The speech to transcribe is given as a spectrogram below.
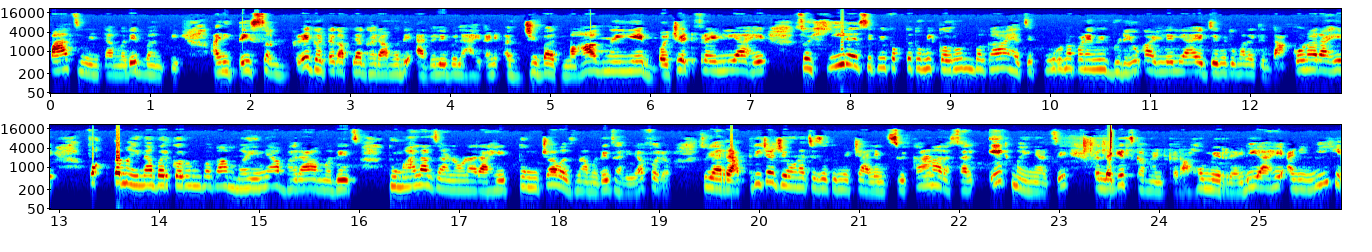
पाच मिनिटामध्ये बनते. आणि ते सगळे घटक आपल्या घरामध्ये अवेलेबल आहेत. आणि अजिबात महाग नाहीये बजेट फ्रेंडली आहे. सो ही रेसिपी फक्त तुम्ही करून बघा. ह्याचे पूर्णपणे मी व्हिडिओ काढलेले आहेत जे मी तुम्हाला इथे दाखवणार आहे. फक्त महिनाभर करून बघा. महिन्याभरामध्येच तुम्हाला जाणवणार आहे तुमच्या वजनामध्ये झालेला फरक. सो या रात्रीच्या जेवणाचे जर तुम्ही चॅलेंज स्वीकारणार असाल एक महिन्याचे तर लगेच कमेंट करा. हो मी रेडी आहे आणि मी हे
